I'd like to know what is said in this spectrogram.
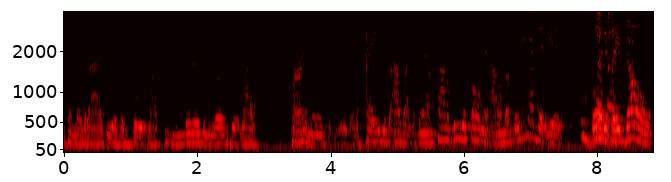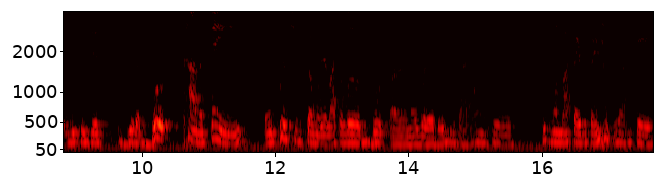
he came up with the idea of a book. Like he literally loves book. Like turn him into uh, pages. I was like, man, I'm trying to read up on it. I don't know if they have that yet, but if they don't, we can just get a book kind of thing and put you somewhere like a little book urn or whatever. He was like, I don't care. Just one of my favorite things. Brown said,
